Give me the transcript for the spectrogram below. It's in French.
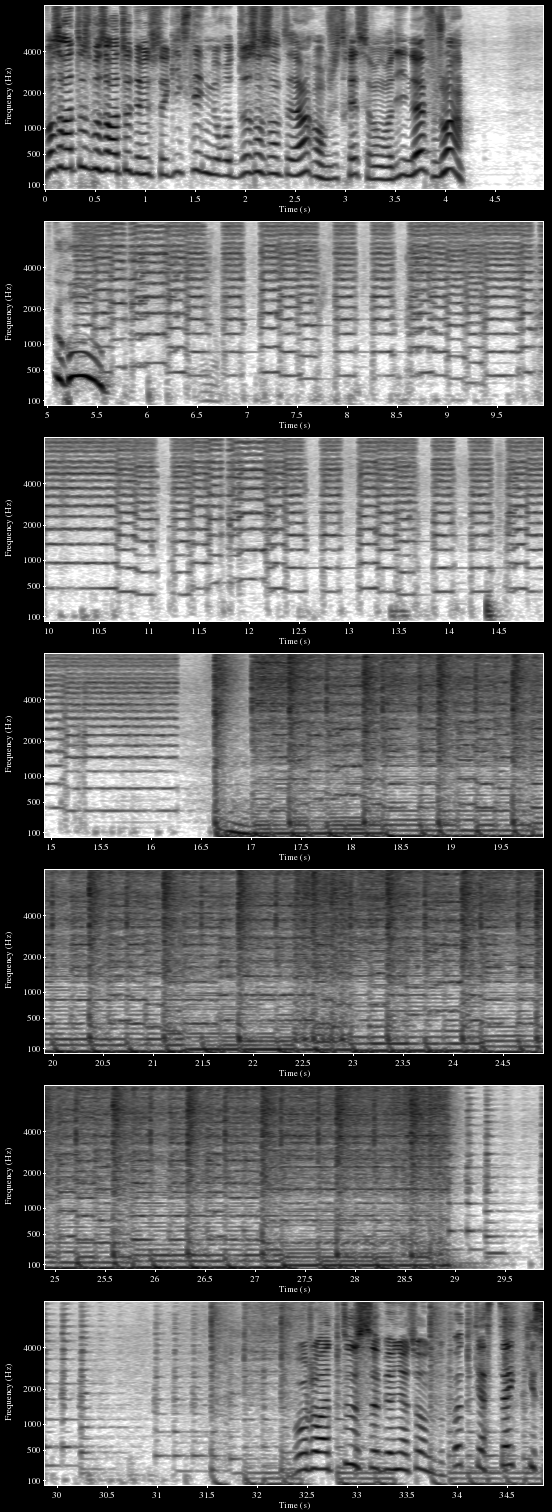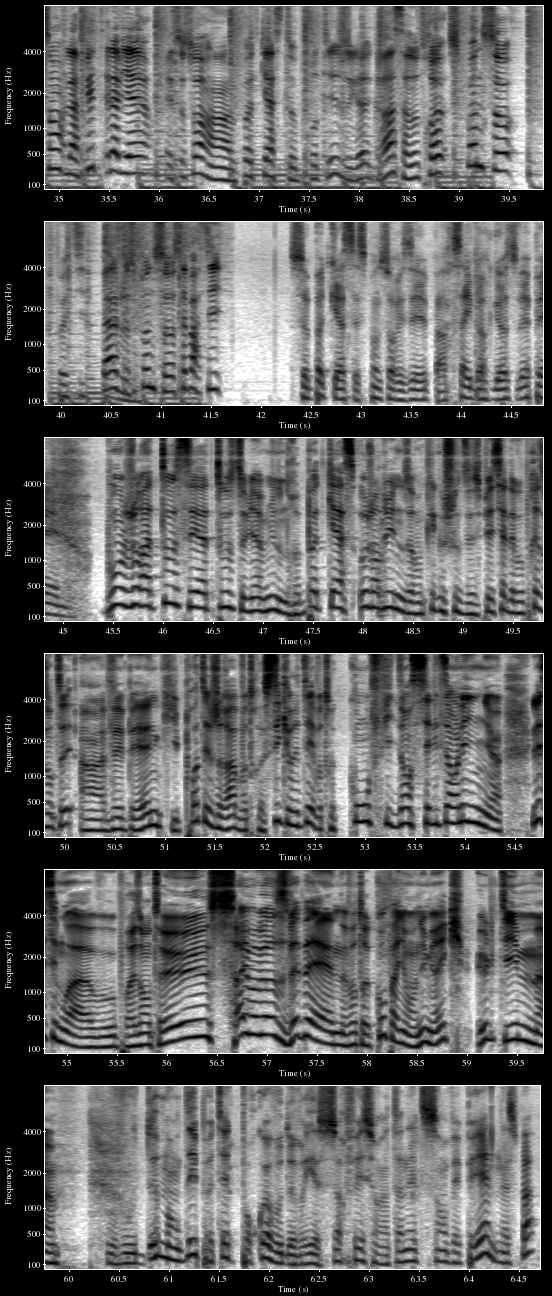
Bonsoir à tous, bonsoir à toutes, bienvenue sur ce Geeks League numéro 261, enregistré ce vendredi 9 juin. Bonjour à tous, bienvenue à tous dans notre podcast tech qui sont la frite et la bière. Et ce soir, un podcast protégé grâce à notre sponsor. Petite page de sponsor, c'est parti. Ce podcast est sponsorisé par CyberGhost VPN. Bonjour à tous et à tous, bienvenue dans notre podcast. Aujourd'hui, nous avons quelque chose de spécial à vous présenter, un VPN qui protégera votre sécurité et votre confidentialité en ligne. Laissez-moi vous présenter CyberGhost VPN, votre compagnon numérique ultime. Vous vous demandez peut-être pourquoi vous devriez surfer sur Internet sans VPN, n'est-ce pas?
